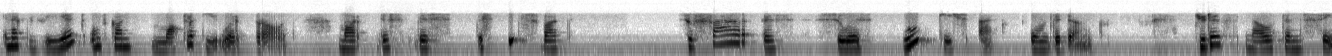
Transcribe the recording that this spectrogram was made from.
En ek weet ons kan maklik hieroor praat, maar dis dis dis iets wat so ver is soos hoe kies ek om te dink. Judith Knowlton sê,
